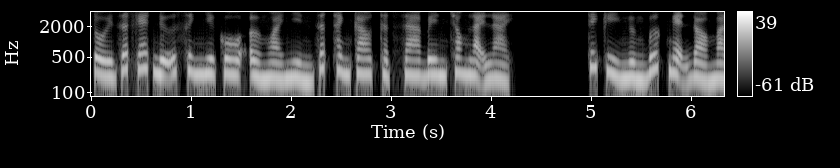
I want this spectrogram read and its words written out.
Tôi rất ghét nữ sinh như cô, ở ngoài nhìn rất thanh cao thật ra bên trong lại lại. Thích kỳ ngừng bước nghẹn đỏ mặt,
